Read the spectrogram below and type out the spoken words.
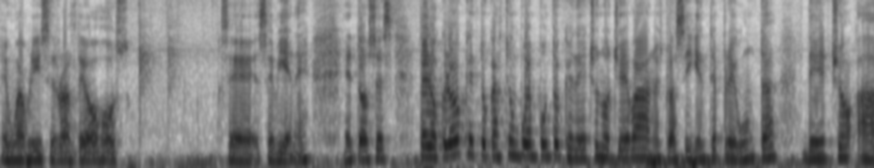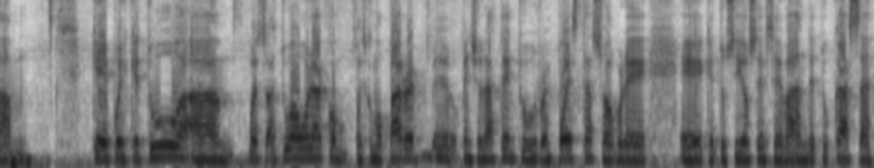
en un abrir y cerrar de ojos se, se, viene. Entonces, pero creo que tocaste un buen punto que de hecho nos lleva a nuestra siguiente pregunta. De hecho, que pues que tú pues tú ahora pues como padre eh, mencionaste en tu respuesta sobre eh, que tus hijos se, van de tu casa.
